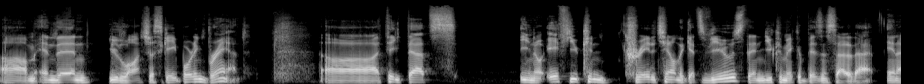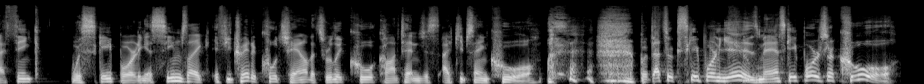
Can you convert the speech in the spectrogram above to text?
um, and then you launch a skateboarding brand. Uh, I think that's you know if you can create a channel that gets views, then you can make a business out of that. And I think with skateboarding, it seems like if you create a cool channel that's really cool content and just, I keep saying cool, but that's what skateboarding is, man. Skateboarders are cool.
